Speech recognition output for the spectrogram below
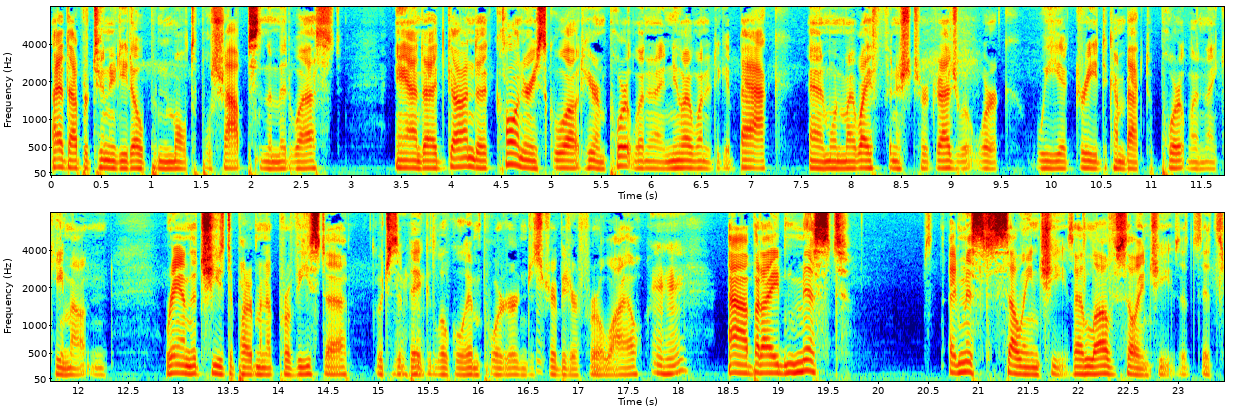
I had the opportunity to open multiple shops in the Midwest, and I'd gone to culinary school out here in Portland, and I knew I wanted to get back. And when my wife finished her graduate work, we agreed to come back to Portland. I came out and ran the cheese department at Provvista, which is a Mhm. big local importer and distributor for a while. Mm-hmm. Uh, but I missed, I missed selling cheese. I love selling cheese. It's it's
